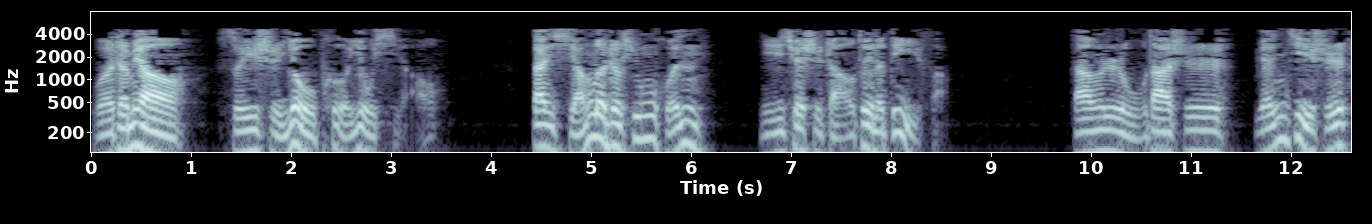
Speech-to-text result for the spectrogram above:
我这庙虽是又破又小，但降了这凶魂，你却是找对了地方。当日武大师。”圆寂时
